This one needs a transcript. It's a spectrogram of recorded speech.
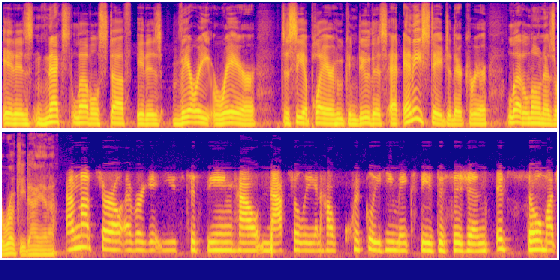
It is next level stuff. It is very rare to see a player who can do this at any stage of their career, let alone as a rookie, Diana. I'm not sure I'll ever get used to seeing how naturally and how quickly he makes these decisions. It's so much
